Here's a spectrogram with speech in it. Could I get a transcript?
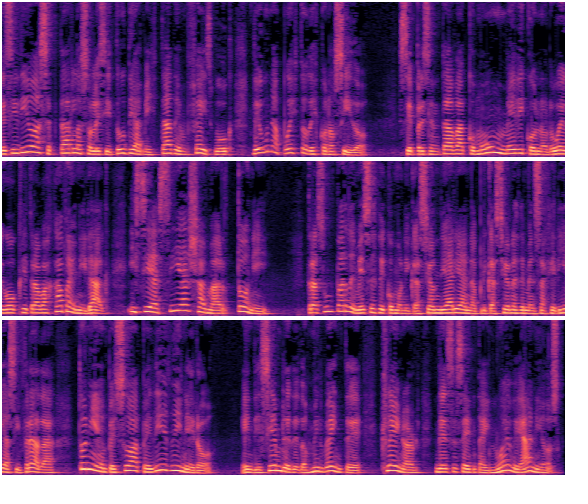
decidió aceptar la solicitud de amistad en Facebook de un apuesto desconocido. Se presentaba como un médico noruego que trabajaba en Irak y se hacía llamar Tony. Tras un par de meses de comunicación diaria en aplicaciones de mensajería cifrada, Tony empezó a pedir dinero. En diciembre de 2020, Kleinert, de 69 años,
